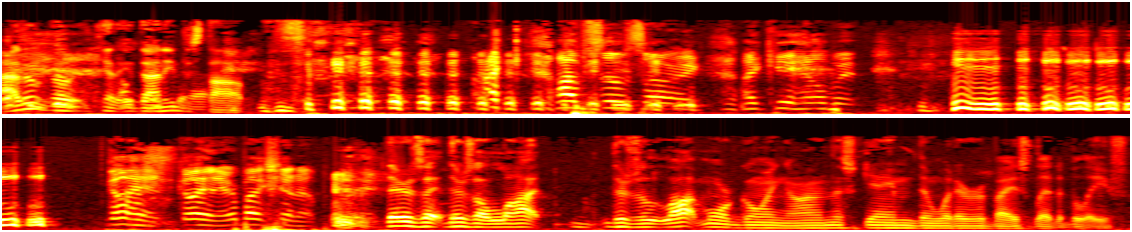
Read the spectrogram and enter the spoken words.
I don't know. Can, I need to stop. I, I'm so sorry. I can't help it. go ahead. Go ahead. Everybody shut up. there's a there's a lot there's a lot more going on in this game than what everybody's led to believe.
